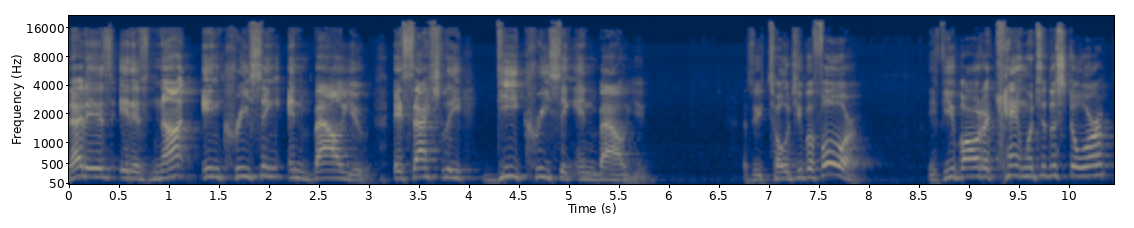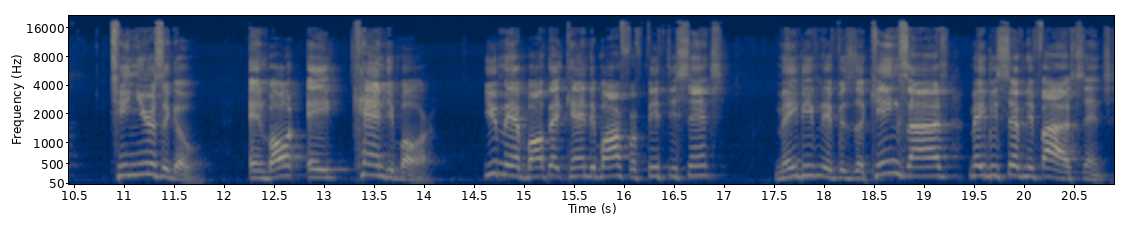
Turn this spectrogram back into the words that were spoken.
That is, it is not increasing in value, it's actually decreasing in value. As we told you before, if you bought a can, went to the store 10 years ago and bought a candy bar, you may have bought that candy bar for 50 cents. Maybe even if it's a king size, maybe 75 cents.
